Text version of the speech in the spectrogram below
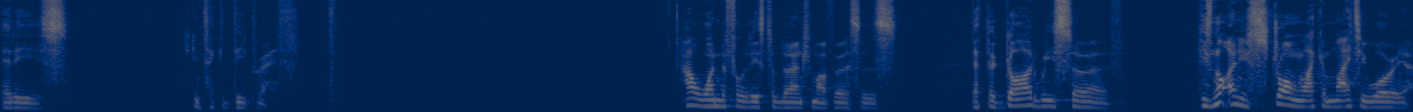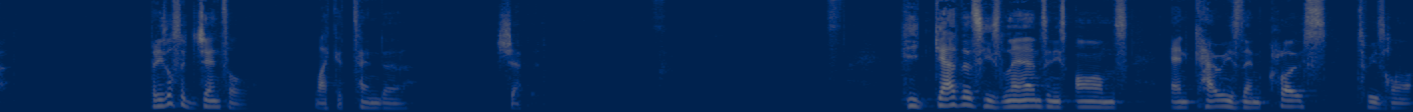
at ease. You can take a deep breath. How wonderful it is to learn from our verses that the God we serve, He's not only strong like a mighty warrior, but He's also gentle like a tender shepherd. He gathers His lambs in His arms and carries them close to His heart.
